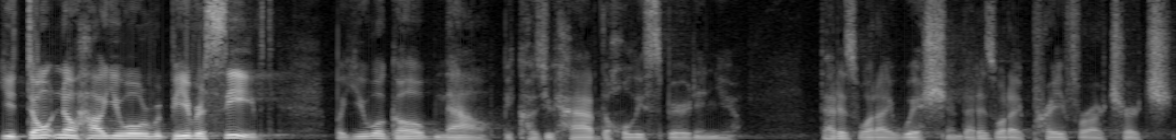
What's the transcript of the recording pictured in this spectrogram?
You don't know how you will be received. But you will go now because you have the Holy Spirit in you. That is what I wish and that is what I pray for our church.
